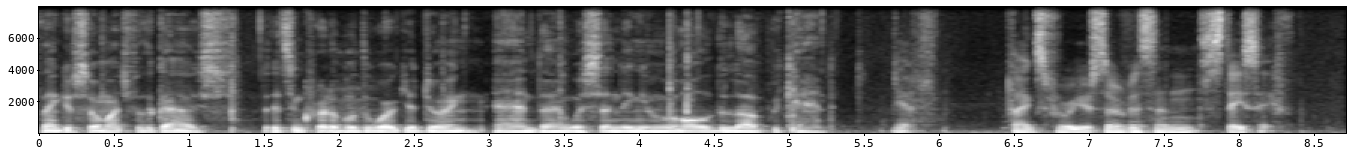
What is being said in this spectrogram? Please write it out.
thank you so much for the guys. It's incredible the work you're doing, and uh, we're sending you all the love we can. Yes. Thanks for your service and stay safe.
